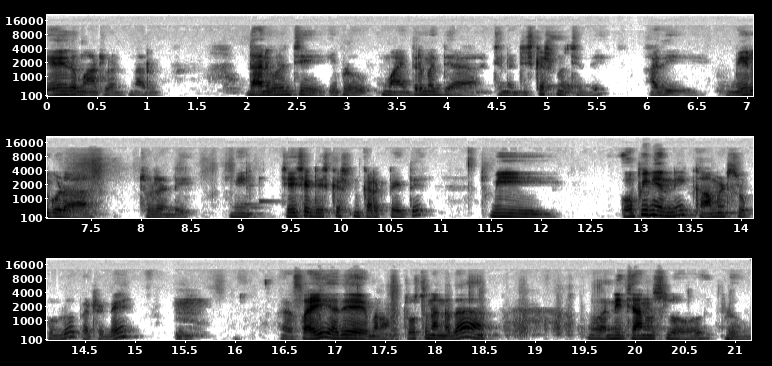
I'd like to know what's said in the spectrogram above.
ఏదేదో మాట్లాడుతున్నారు దాని గురించి ఇప్పుడు మా ఇద్దరి మధ్య చిన్న డిస్కషన్ వచ్చింది. అది మీరు కూడా చూడండి. మీ చేసే డిస్కషన్ కరెక్ట్ అయితే మీ ఒపీనియన్ని కామెంట్స్ రూపంలో పెట్టండి. సాయి అదే మనం చూస్తున్నాం కదా అన్ని ఛానల్స్లో ఇప్పుడు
